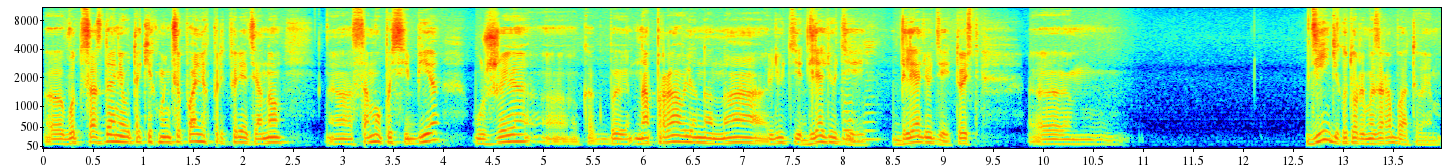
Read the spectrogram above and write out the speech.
э, вот создание вот таких муниципальных предприятий, оно Э, само по себе уже э, как бы направлено на людей, для людей, угу. для людей. То есть э, деньги, которые мы зарабатываем,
